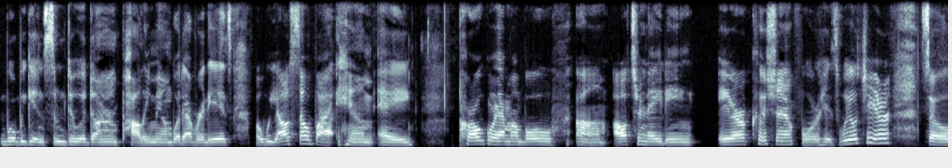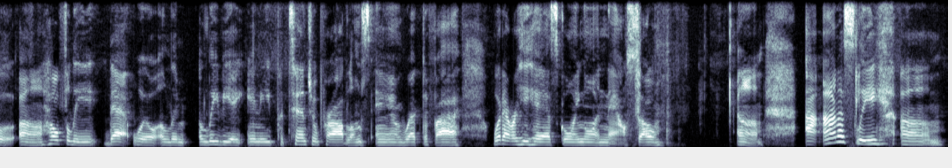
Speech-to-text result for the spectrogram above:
we'll be getting some Duoderm, Polymem, whatever it is. But we also bought him a programmable um, alternating air cushion for his wheelchair. So uh, hopefully that will alleviate any potential problems and rectify whatever he has going on now. So um, I honestly um,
